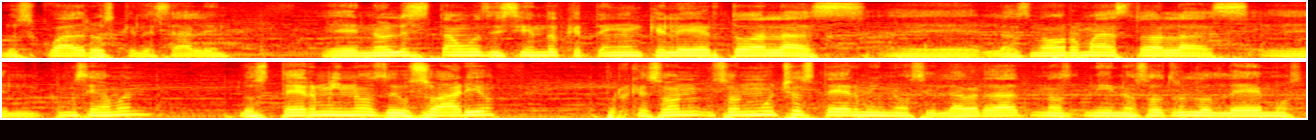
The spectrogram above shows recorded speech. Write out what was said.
los cuadros que les salen. Eh, no les estamos diciendo que tengan que leer todas las, eh, las normas, todas las, el- ¿cómo se llaman? Los términos de usuario, porque son, son muchos términos y la verdad nos- ni nosotros los leemos.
